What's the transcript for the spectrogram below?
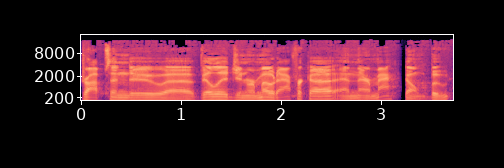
drops into a village in remote Africa and their Mac don't boot,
